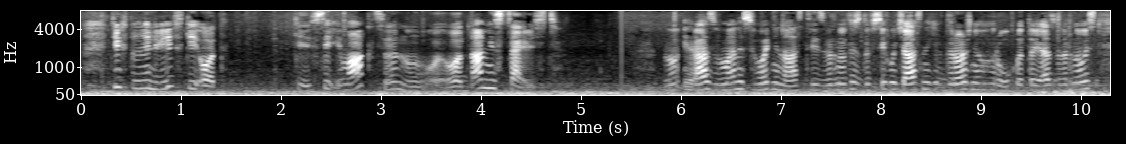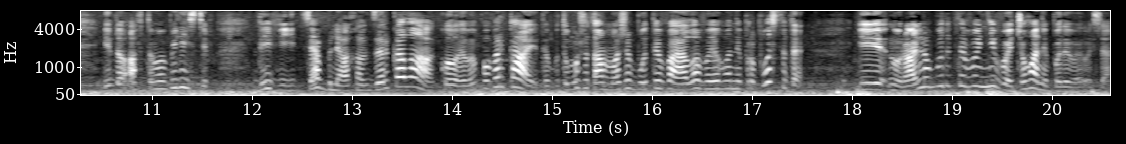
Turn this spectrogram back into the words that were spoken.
ті, хто не львівський, от KFC і Мак це ну, одна місцевість. Ну і раз в мене сьогодні настрій звернутися до всіх учасників дорожнього руху, то я звернусь і до автомобілістів. Дивіться, бляха, в дзеркала, коли ви повертаєте, бо тому що там може бути вело, ви його не пропустите. І ну реально будете винні ви. Чого не подивилися?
